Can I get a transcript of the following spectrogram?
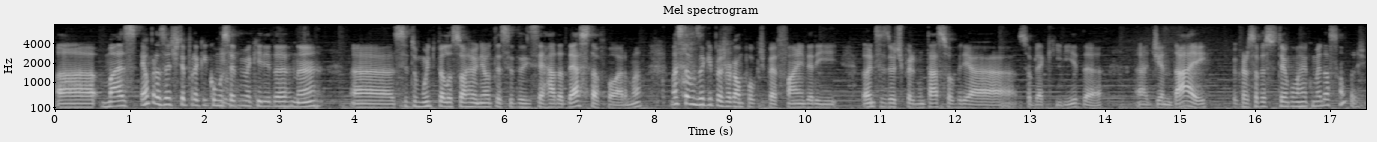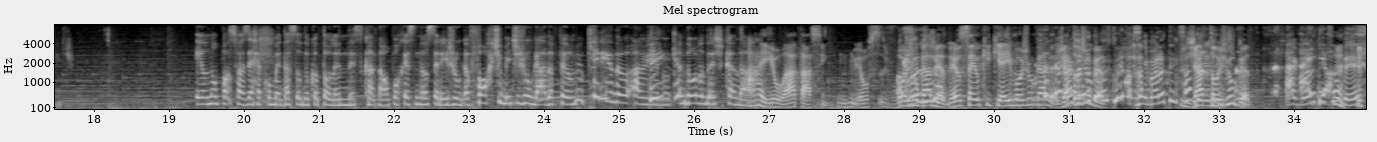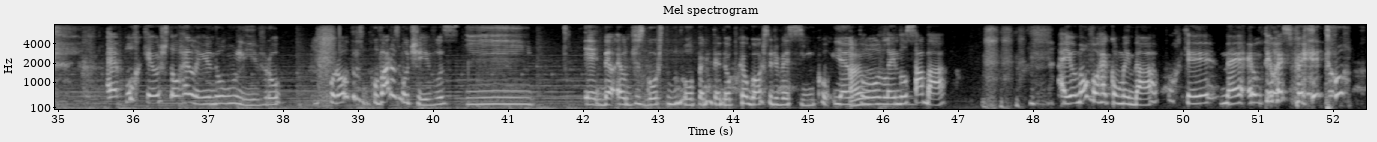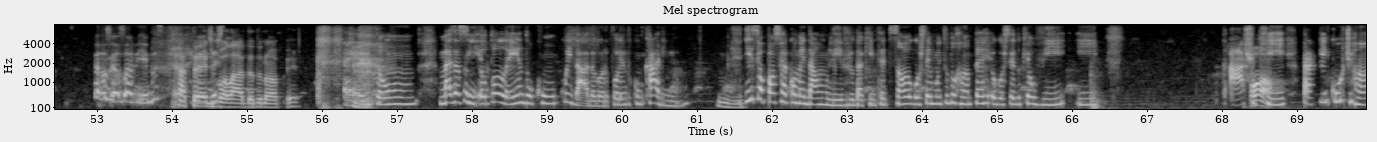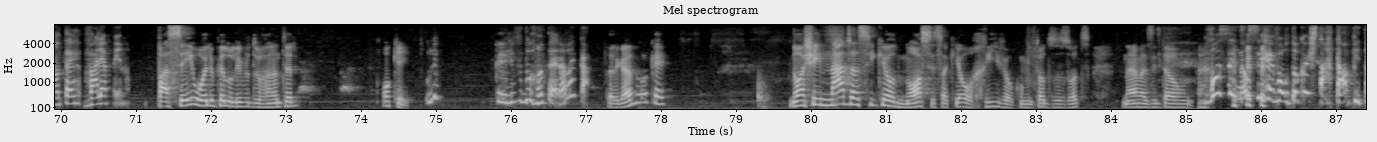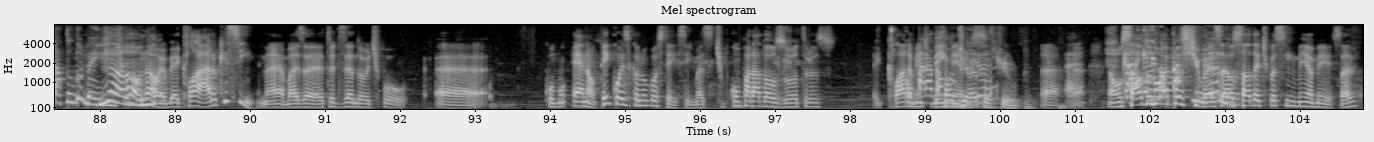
Ah, mas é um prazer te ter por aqui, como sempre, minha querida, né? Ah, sinto muito pela sua reunião ter sido encerrada desta forma. Mas estamos aqui para jogar um pouco de Pathfinder e antes de eu te perguntar sobre a sobre a querida uh, Jendai, eu quero saber se você tem alguma recomendação pra gente. Eu não posso fazer a recomendação do que eu tô lendo nesse canal, porque senão eu serei julga, fortemente julgada pelo meu querido amigo, que é dono deste canal. Ah, eu? Ah, tá, sim. Eu vou Agora julgar já- mesmo. Eu sei o que, que é e vou julgar mesmo. Já tô Agora julgando. curioso, agora eu tenho que saber. Já tô gente. julgando. Agora eu tenho que saber. É porque eu estou relendo um livro por outros, por vários motivos e é, é o desgosto do Noper, entendeu? Porque eu gosto de ver cinco e aí eu tô Ah. lendo o Sabá. aí eu não vou recomendar porque, né, eu tenho respeito pelos meus amigos. A thread ainda- bolada do Nopper. É, então, mas assim, eu tô lendo com cuidado agora, eu tô lendo com carinho. Uhum. E se eu posso recomendar um livro da quinta edição, eu gostei muito do Hunter, eu gostei do que eu vi e acho Ó. que pra quem curte Hunter, vale a pena. Passei o olho pelo livro do Hunter. Ok. O livro do Hunter era legal. Tá ligado? Ok. Não achei nada assim que eu. Nossa, isso aqui é horrível, como em todos os outros. Né? Mas então. Você não se revoltou com a startup e tá tudo bem, gente. Não, O mundo- não, é, é claro que sim, né? Mas é, eu tô dizendo, tipo. é, como. É, não, tem coisa que eu não gostei, sim, mas, tipo, comparado aos outros. É claramente Comparado bem menos. Saldo outro, é positivo. É, é. Não, o Cara, saldo não não é tá positivo, é- o saldo é tipo assim, meia-meia, sabe?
